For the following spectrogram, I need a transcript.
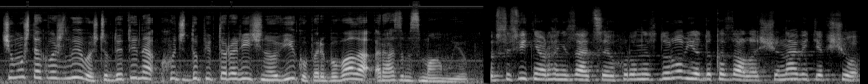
Чому ж так важливо, щоб дитина, хоч до півторарічного віку, перебувала разом з мамою? Всесвітня організація охорони здоров'я доказала, що навіть якщо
